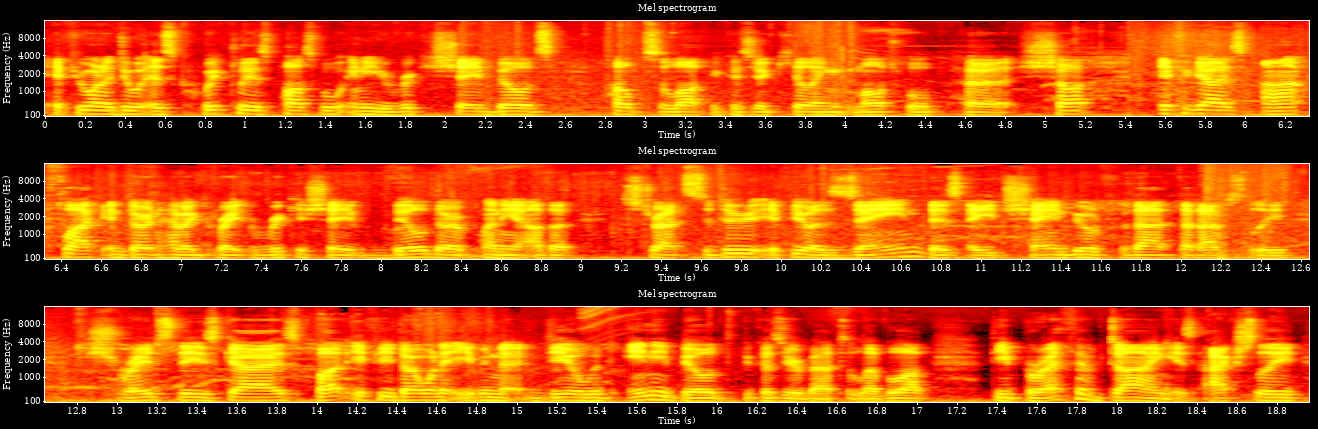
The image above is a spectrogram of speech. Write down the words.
If you want to do it as quickly as possible, any ricochet builds helps a lot because you're killing multiple per shot. If you guys aren't flak and don't have a great ricochet build, there are plenty of other strats to do. If you're Zane, there's a chain build for that that absolutely shreds these guys. But if you don't want to even deal with any builds because you're about to level up, the Breath of Dying is actually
